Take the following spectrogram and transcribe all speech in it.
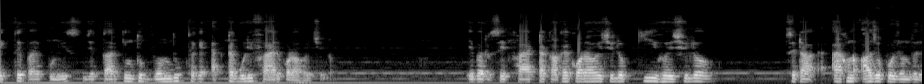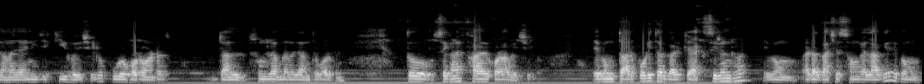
দেখতে পায় পুলিশ যে, তার কিন্তু বন্দুক থেকে একটা গুলি ফায়ার করা হয়েছিল। এবার সেই ফায়ারটা কাকে করা হয়েছিল, কি হয়েছিল, সেটা এখন আজও পর্যন্ত জানা যায়নি যে কি হয়েছিল, পুরো ঘটনাটা জান, শুনলে আপনারা জানতে পারবেন। তো সেখানে ফায়ার করা হয়েছিল এবং তারপরেই তার গাড়িটা অ্যাক্সিডেন্ট হয় এবং একটা গাছের সঙ্গে লাগে এবং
